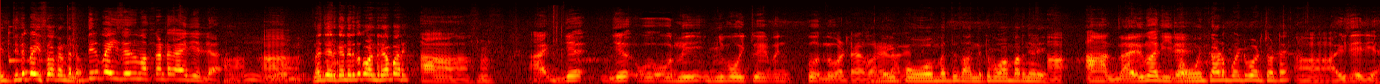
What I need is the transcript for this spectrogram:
വിറ്റിൽ പൈസ വെക്കണ്ടല്ലോ. ഇതിന് പൈസ ഒന്നും മക്കണ്ട കാര്യമില്ല. ആ. എന്നാ ചെറുക്കന്റെ അടുത്ത് കൊണ്ടുവരാൻ പറയും. ആ. ഒന്ന് ഇഞ്ഞ് പോയിട്ട് വരുമ്പോ എനിക്ക് ഒന്ന് കൊണ്ടുവരാൻ ഈ പറയണ പോകുമ്പോ തന്നിട്ട് പോകാൻ ആ എന്നാലും മതിയില്ലേ? പോയിട്ട് പഠിച്ചോട്ടെ. ആ അത് ശരിയാ.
